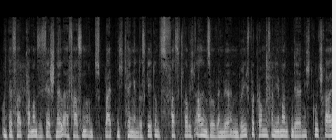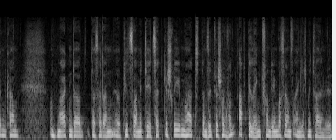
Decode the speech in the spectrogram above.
Und deshalb kann man sie sehr schnell erfassen und bleibt nicht hängen. Das geht uns fast, glaube ich, allen so. Wenn wir einen Brief bekommen von jemandem, der nicht gut schreiben kann und merken da, dass er dann äh, Pizza mit TZ geschrieben hat, dann sind wir schon von, abgelenkt von dem, was er uns eigentlich mitteilen will.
